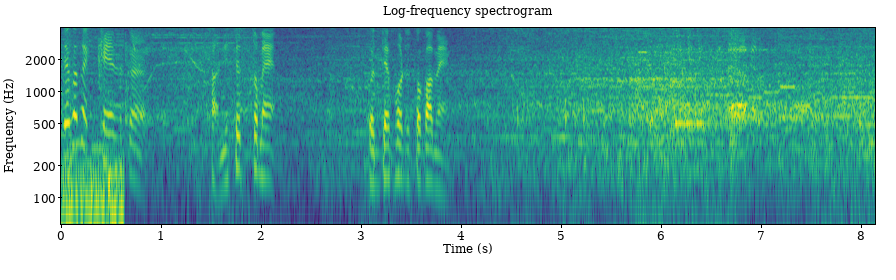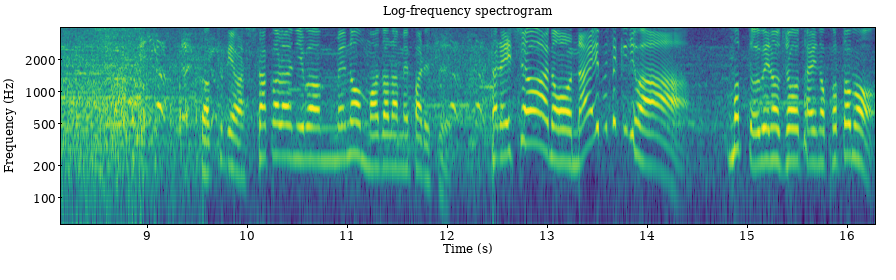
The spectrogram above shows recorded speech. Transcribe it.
ということで継続さあ2セット目。これデフォルト画面。さあ次は下から2番目のマダラメパレス。ただ一応あの内部的にはもっと上の状態のことも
